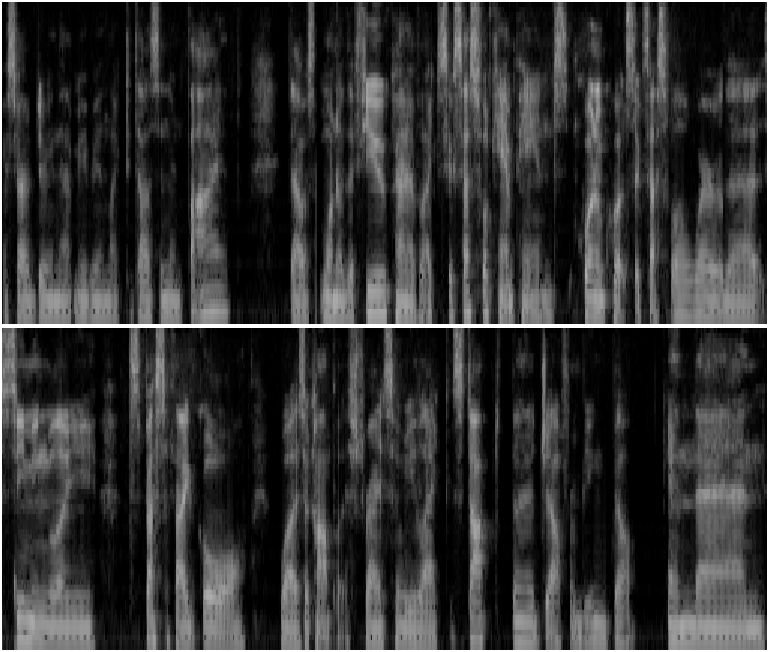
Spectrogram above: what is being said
I started doing that maybe in like 2005. That was one of the few kind of like successful campaigns, quote unquote successful, where the seemingly specified goal was accomplished, right? So we like stopped the jail from being built. And then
